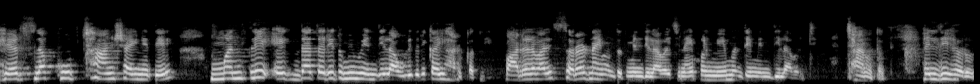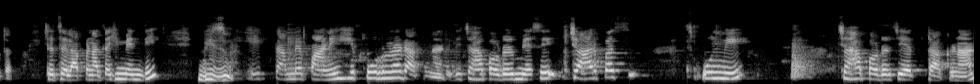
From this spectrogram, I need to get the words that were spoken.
हेअर्सला खूप छान शाईन येते. मंथली एकदा तरी तुम्ही मेहंदी लावली तरी काही हरकत नाही. पार्लरवाले सरळ नाही म्हणतात मेहंदी लावायची. नाही पण मी म्हणते मेहंदी लावायची. छान होतात. हेल्दी हेअर होतात. तर चला आपण आता ही मेहंदी भिजू. एक तांब्या पाणी हे पूर्ण टाकणार. चहा पावडर मी असे चार पाच स्पून मी चहा पावडरचे यात टाकणार.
